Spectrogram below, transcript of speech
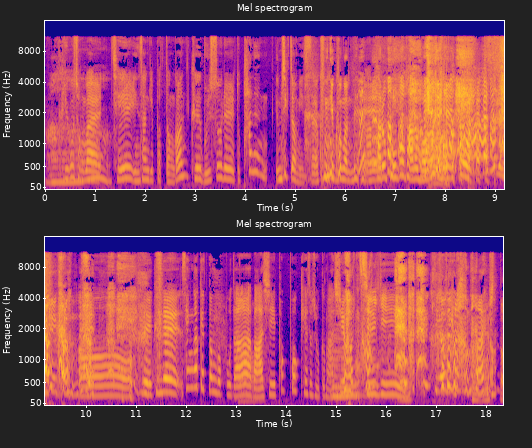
아. 그리고 정말 제일 인상 깊었던 건 그 물소를 또 파는 음식점이 있어요. 국립공원 내에. 아, 바로 보고 바로 먹, 네. 먹고. 약간 그런데. 어. 네, 근데 생각했던 것보다 어. 맛이 퍽퍽해서 조금 아쉬웠죠. 음, 질기. 기억이 남아요. 멋있다.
